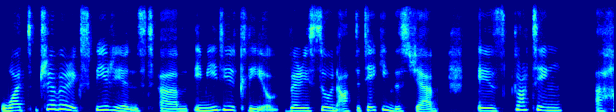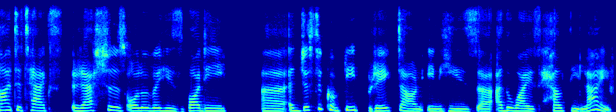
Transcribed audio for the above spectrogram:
what Trevor experienced um, immediately, very soon after taking this jab, is clotting, uh, heart attacks, rashes all over his body, uh, and just a complete breakdown in his uh, otherwise healthy life.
